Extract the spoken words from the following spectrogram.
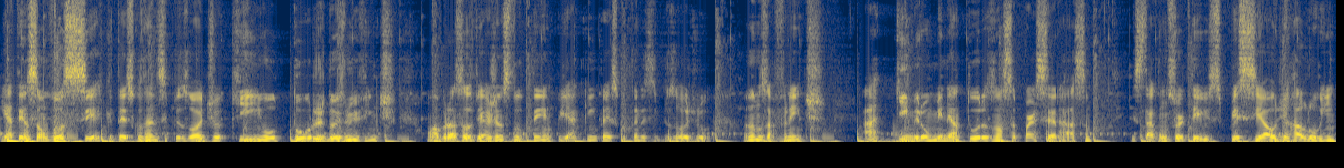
E atenção você que está escutando esse episódio aqui em outubro de 2020. Um abraço aos viajantes do tempo e a quem está escutando esse episódio anos à frente. A Kimeron Miniaturas, nossa parceiraça, está com um sorteio especial de Halloween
